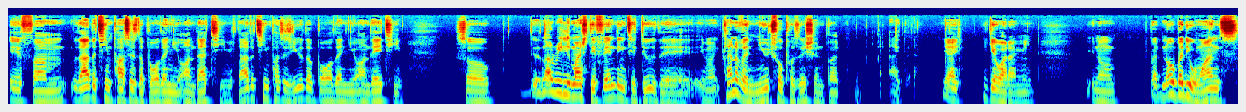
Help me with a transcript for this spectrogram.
if um the other team passes the ball then you're on that team. If the other team passes you the ball then you're on their team. So there's not really much defending to do there. You know kind of a neutral position but i yeah you get what i mean. You know but nobody wants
